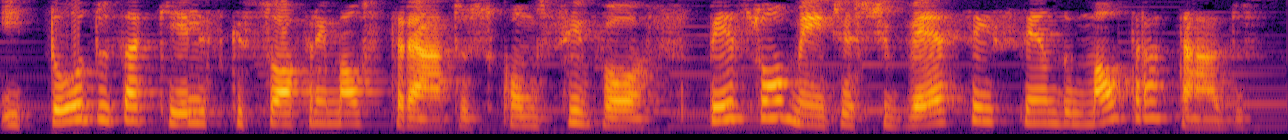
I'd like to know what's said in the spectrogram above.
e todos aqueles que sofrem maus tratos, como se vós pessoalmente estivesseis sendo maltratados.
